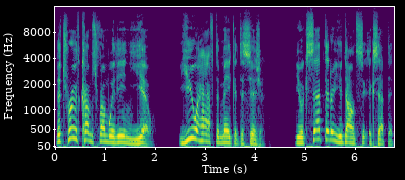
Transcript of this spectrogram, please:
The truth comes from within you. You have to make a decision. You accept it or you don't accept it.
